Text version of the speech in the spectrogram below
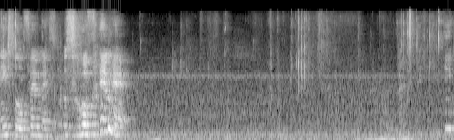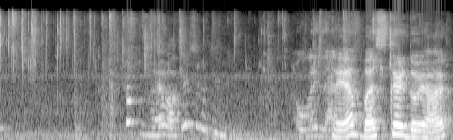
नहीं सोफे में सोफे में। हूँ। हया बस कर दो यार।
